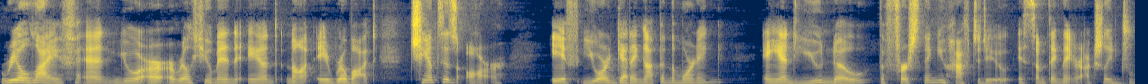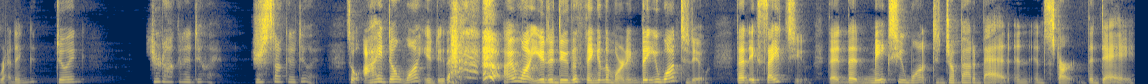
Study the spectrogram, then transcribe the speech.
real life and you are a real human and not a robot, chances are if you're getting up in the morning and you know the first thing you have to do is something that you're actually dreading doing, you're not going to do it. You're just not going to do it. So I don't want you to do that. I want you to do the thing in the morning that you want to do that excites you, that that makes you want to jump out of bed and, and start the day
